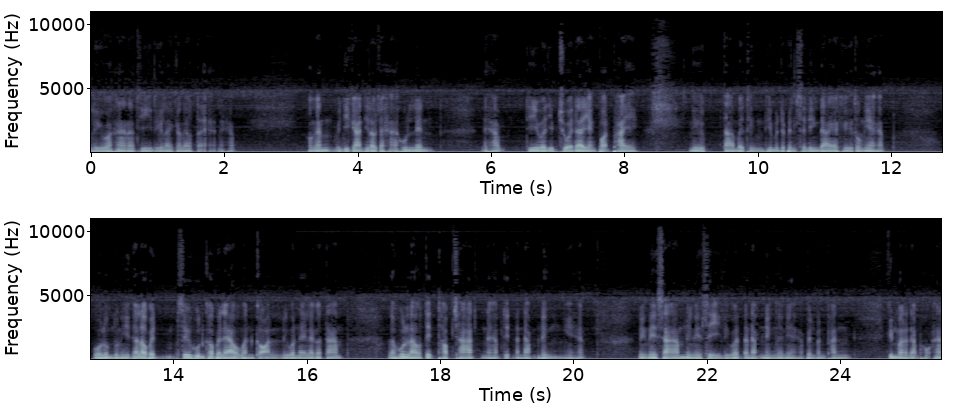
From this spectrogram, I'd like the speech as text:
หรือว่าห้านาทีหรืออะไรก็แล้วแต่นะครับ เพราะงั้นวิธีการที่เราจะหาหุ้นเล่นนะครับ ที่ว่าหยิบฉวยได้อย่างปลอดภัย หรือตามไปถึงที่มันจะเป็นเซลลิงได้ก็คือตรงนี้ครับ โวลุ่มตรงนี้ถ้าเราไปซื้อหุ้นเข้าไปแล้ววันก่อน หรือวันไหนแล้วก็ตาม แล้วหุ้นเราติดท็อปชาร์ตนะครับ ติดอันดับหนึ่งเนี่ยครับหนึ่งในสามหนึ่งในสี่หรือว่าอันดับหนึ่งเลยเนี่ยครับเป็นพันพันขึ้นมาระดับหกห้า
